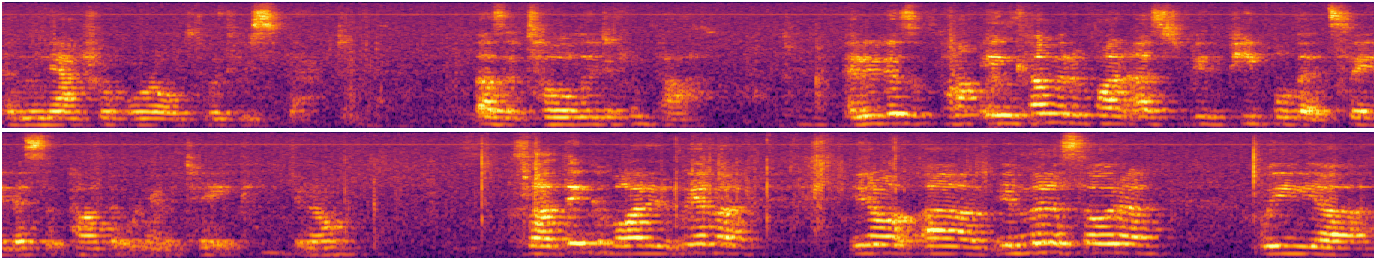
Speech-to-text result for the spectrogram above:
and the natural world with respect. That's a totally different path. And it is incumbent upon us to be the people that say that's the path that we're going to take, you know? So I think about it, we have a, you know, um, in Minnesota, we, uh,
